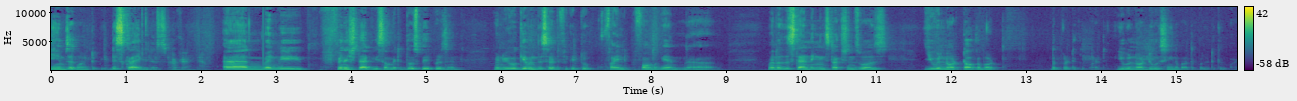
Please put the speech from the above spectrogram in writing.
games are going to be. Describe it." Yes. Okay. Yeah. And when we finished that, we submitted those papers in. When we were given the certificate to finally perform again, uh, one of the standing instructions was, "You will not talk about the political party. You will not do a scene about the political party."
